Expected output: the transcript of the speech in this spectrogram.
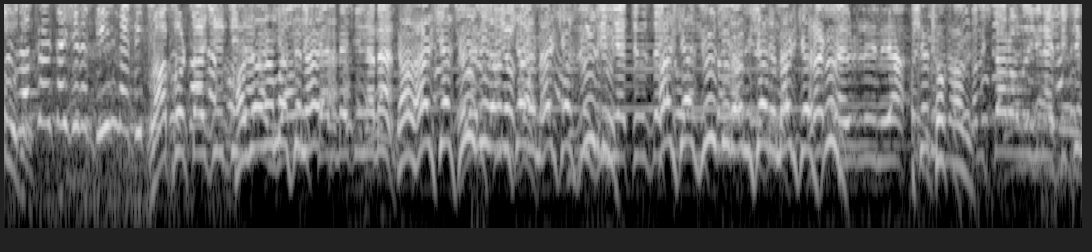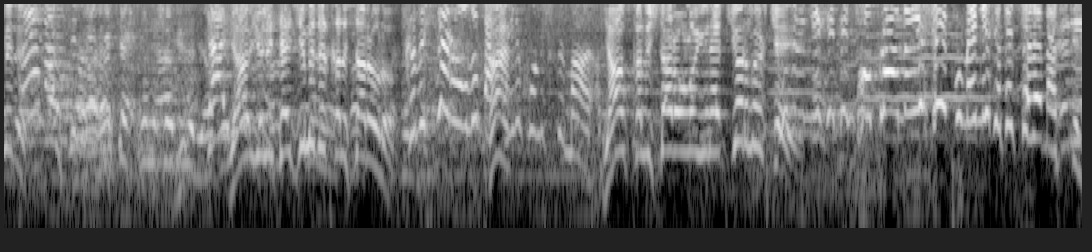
adamın mudur? röportajını dinle bitirsin Raportajı dinlemem. Kazanamasın Yanlış ha. kelime dinlemem. Ya herkes Öyle bir hürdür şey yok hemşerim, ya. herkes Sizin hürdür. zihniyetinizdeki Herkes olan hürdür insanlar hemşerim, hürdür. herkes Bırak be hürdür. hürlüğünü ya. Yok abi. Kılıçdaroğlu yönetici midir? Herkes konuşabilir ya. Ya yönetici midir Kılıçdaroğlu? Kılıçdaroğlu bak Ha. beni konuşturma. Ya Kılıçdaroğlu yönetiyor mu ülkeyi? Memleketin toprağında yaşayıp bu memlekete sövemezsin.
